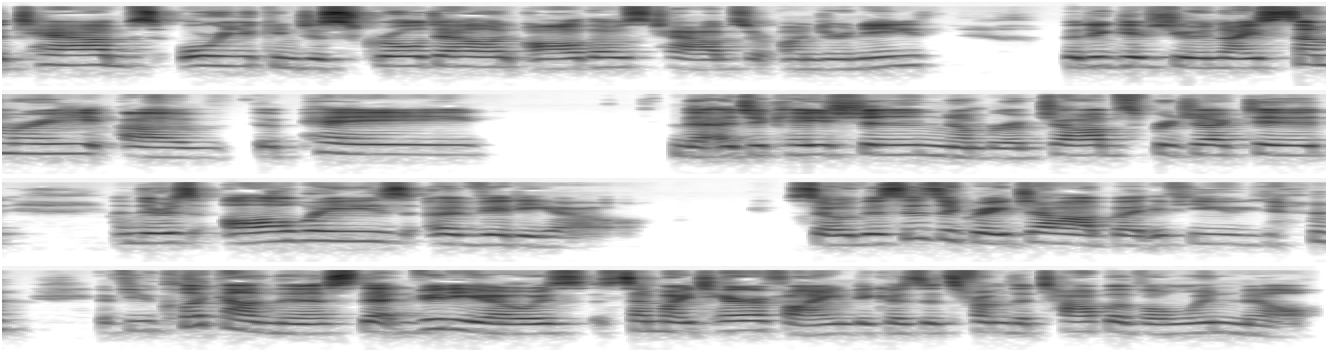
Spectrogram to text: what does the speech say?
the tabs, or you can just scroll down. All those tabs are underneath, but it gives you a nice summary of the pay, the education, number of jobs projected, and there's always a video. So this is a great job, but if you if you click on this, that video is semi-terrifying because it's from the top of a windmill.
